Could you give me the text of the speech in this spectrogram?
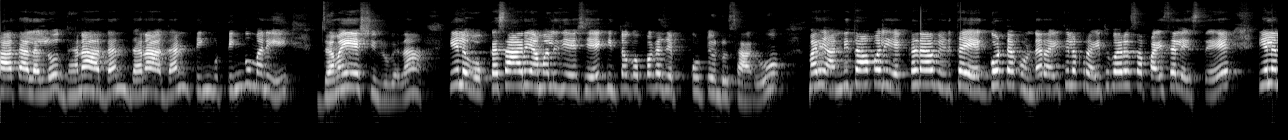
ఖాతాలలో ధనాధన్ ధనాధన్ టింగు టింగుమని జమ చేసిండ్రు కదా. ఇలా ఒక్కసారి అమలు చేసే ఇంత గొప్పగా చెప్పుకుంటుండ్రు సారు. మరి అన్ని తాపలు ఎక్కడ విడత ఎగ్గొట్టకుండా రైతులకు రైతు భరోసా పైసలు ఇస్తే ఇలా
